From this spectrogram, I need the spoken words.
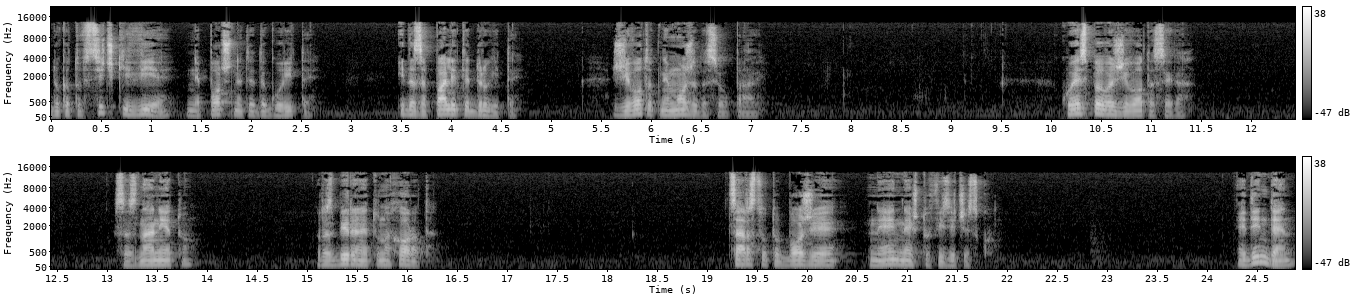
Докато всички вие не почнете да горите и да запалите другите, животът не може да се оправи. Кое спъва живота сега? Съзнанието, разбирането на хората. Царството Божие не е нещо физическо. Един ден,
